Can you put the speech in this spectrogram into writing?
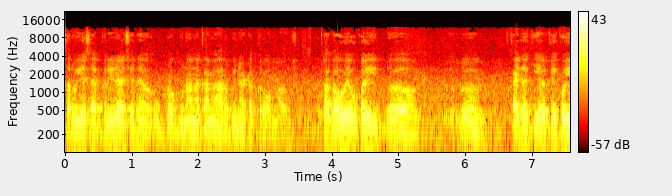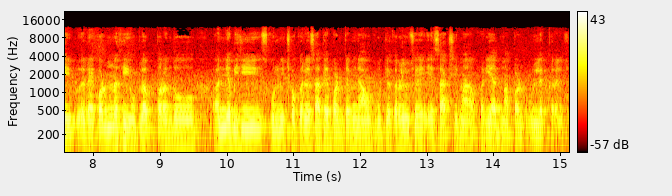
Sarvaiya સાહેબ કરી રહ્યા છે અને ઉપરોક્ત ગુનાના કામે આરોપીને અટક કરવામાં આવે છે. અગાઉ એવું કંઈ કાયદાકીય કે કોઈ રેકોર્ડ નથી ઉપલબ્ધ, પરંતુ અન્ય બીજી સ્કૂલની છોકરીઓ સાથે પણ તેમને આવું કૃત્ય કરેલું છે, એ સાક્ષીમાં, ફરિયાદમાં પણ ઉલ્લેખ કરેલ છે.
